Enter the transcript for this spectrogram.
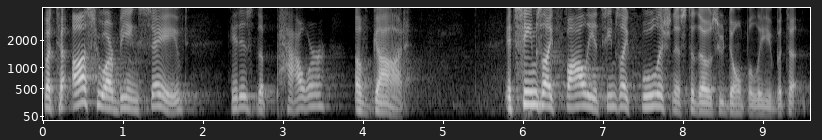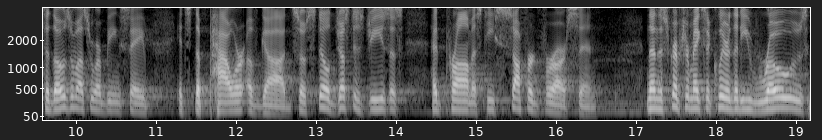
But to us who are being saved, it is the power of God. It seems like folly, it seems like foolishness to those who don't believe, but to, to those of us who are being saved, it's the power of God. So, still, just as Jesus had promised, he suffered for our sin. And then the scripture makes it clear that he rose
